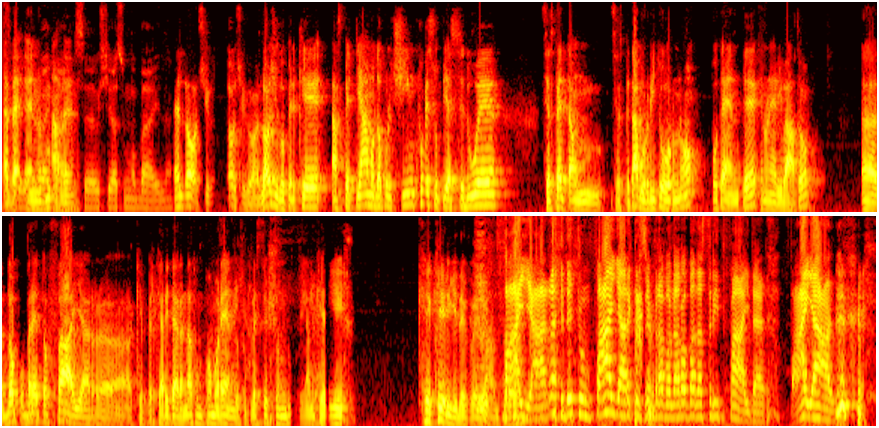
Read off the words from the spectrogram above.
Eh beh, è normale. Usciva su mobile. È logico, è logico, è logico perché aspettiamo dopo il 5 su PS2 si, aspetta un- si aspettava un ritorno potente che non è arrivato. Eh, dopo Breath of Fire, eh, che per carità era andato un po' morendo su PlayStation 2, anche lì. Che, che ride quell'altro. Fire! Hai detto un fire che sembrava una roba da Street Fighter. Fire!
